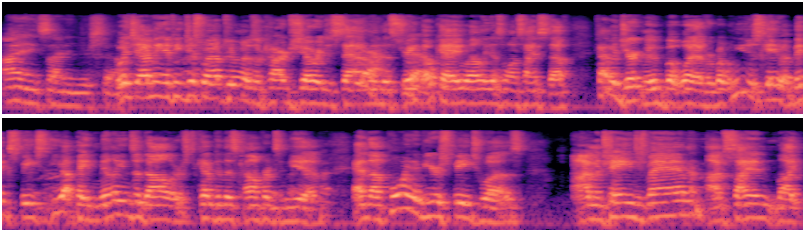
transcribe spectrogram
I ain't signing your stuff. Which, I mean, if he just went up to him, it was a card show or he just sat Yeah, in the street, yeah. okay, well, he doesn't want to sign stuff. Kind of a jerk move, but whatever. But when you just gave a big speech, you got paid millions of dollars to come to this conference and give. And the point of your speech was, I'm a changed man. I'm signing, like,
